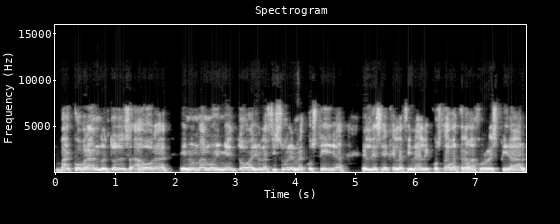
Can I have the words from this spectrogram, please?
va cobrando. Entonces ahora en un mal movimiento hay una fisura en una costilla. Él decía que en la final le costaba trabajo respirar,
